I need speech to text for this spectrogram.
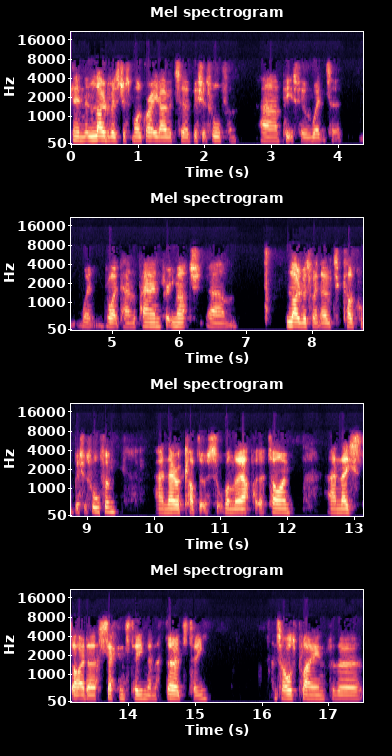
then a load of us just migrated over to Bishop's Waltham. Uh, Petersfield went to went right down the pan pretty much. Um, a load of us went over to a club called Bishop's Waltham, and they were a club that was sort of on the up at the time. And they started a seconds team, then a thirds team. And so I was playing for the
